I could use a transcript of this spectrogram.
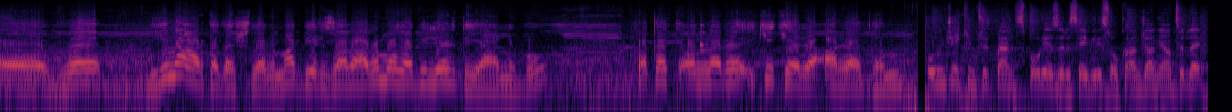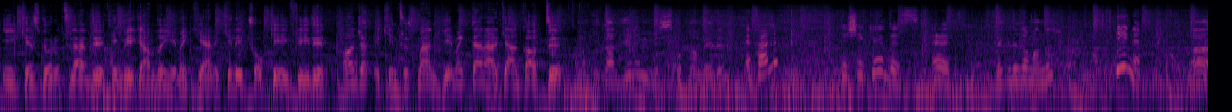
E, ve yine arkadaşlarıma bir zararım olabilirdi yani bu. Fakat onları iki kere aradım. Oyuncu Ekin Türkmen, spor yazarı sevgilisi Okan Can Yantır'la ilk kez görüntülendi. Emirgan'da yemek yiyen ikili çok keyifliydi. Ancak Ekin Türkmen yemekten erken kalktı. Burada değil mi biz Okan Bey'le? Efendim? Teşekkür ederiz. Evet. Ne, ne zamandır? Yeni. Aa,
